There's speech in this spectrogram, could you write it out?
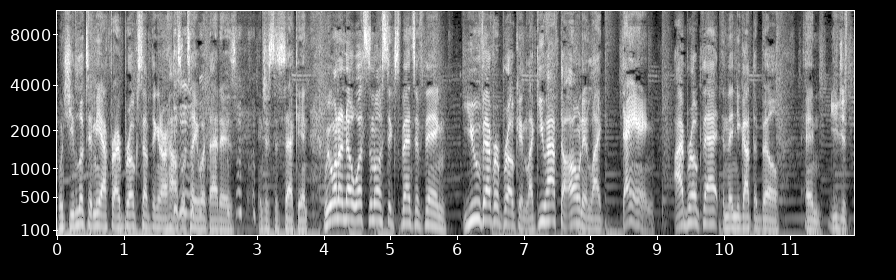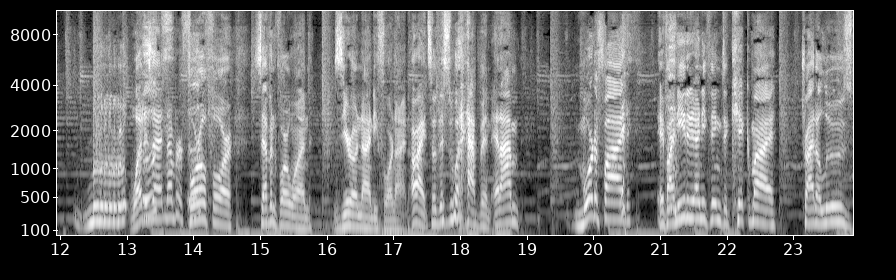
when she looked at me after I broke something in our house. I'll tell you what that is in just a second. We want to know what's the most expensive thing you've ever broken. Like you have to own it. Like, dang, I broke that. And then you got the bill and you just, what is that number? 404 741 0949. All right, so this is what happened. And I'm mortified. if I needed anything to kick my try to lose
